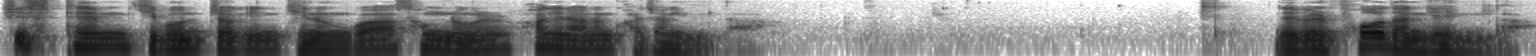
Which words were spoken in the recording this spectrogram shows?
시스템 기본적인 기능과 성능을 확인하는 과정입니다. 레벨 4 단계입니다.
